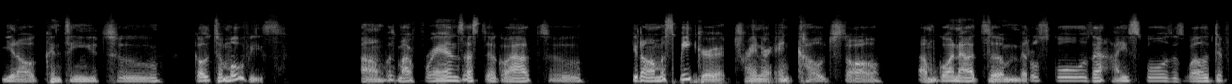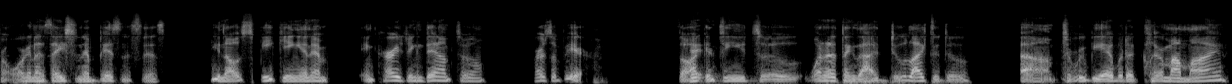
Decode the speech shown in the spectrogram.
you know, continue to go to movies. Um, with my friends, I still go out to, you know, I'm a speaker, trainer, and coach. So I'm going out to middle schools and high schools as well as different organizations and businesses, you know, speaking and encouraging them to persevere. So I continue to, one of the things I do like to do um, to be able to clear my mind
